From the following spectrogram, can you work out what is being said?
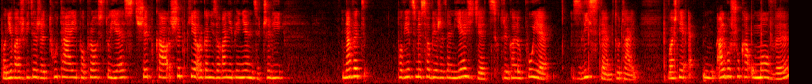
Ponieważ widzę, że tutaj po prostu jest szybka, szybkie organizowanie pieniędzy, czyli nawet powiedzmy sobie, że ten jeździec, który galopuje z listem tutaj, właśnie e, albo szuka umowy,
